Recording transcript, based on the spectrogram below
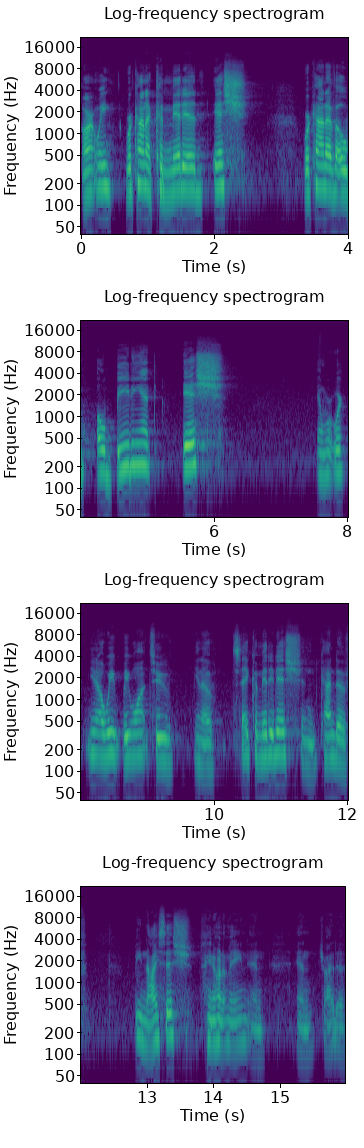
aren't we? We're kind of committed ish we're kind of o- obedient ish. And we're, we're, you know, we, we want to, you know, stay committed ish and kind of be nice ish, you know what I mean? And, and try to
